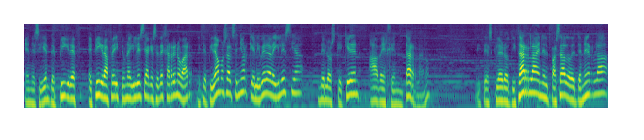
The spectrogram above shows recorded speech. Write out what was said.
en el siguiente epígrafe, dice una iglesia que se deja renovar, dice, pidamos al Señor que libere a la iglesia de los que quieren avejentarla, ¿no? Dice, esclerotizarla en el pasado, detenerla,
